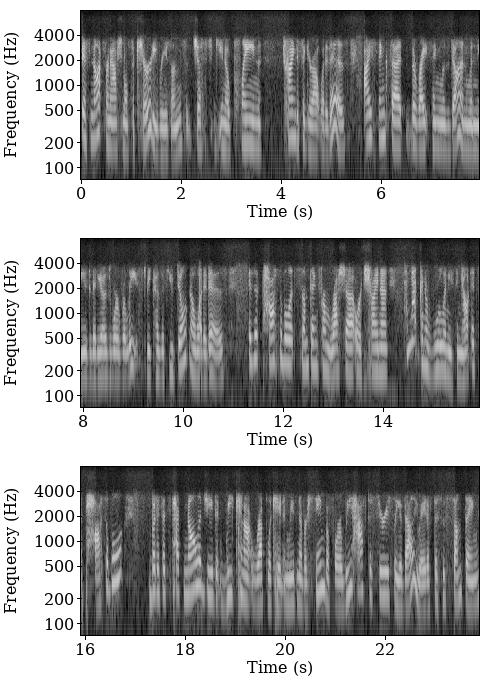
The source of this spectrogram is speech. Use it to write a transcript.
if not for national security reasons, just, you know, plain trying to figure out what it is, I think that the right thing was done when these videos were released because if you don't know what it is, is it possible it's something from Russia or China? I'm not going to rule anything out. It's possible. But if it's technology that we cannot replicate and we've never seen before, we have to seriously evaluate if this is something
